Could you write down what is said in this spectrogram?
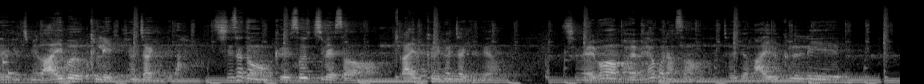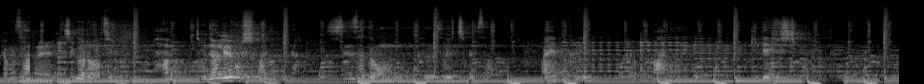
여기 지금 라이브 클립 현장입니다. 신사동 그 소주집에서 라이브 클립 현장인데요. 지금 앨범 발매하고 나서 저희가 라이브 클립 영상을 찍으러 지금 밤 저녁 7시 반입니다. 신사동 그 소주집에서 라이브 클립 많이 기대해 주시기 바랍니다.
